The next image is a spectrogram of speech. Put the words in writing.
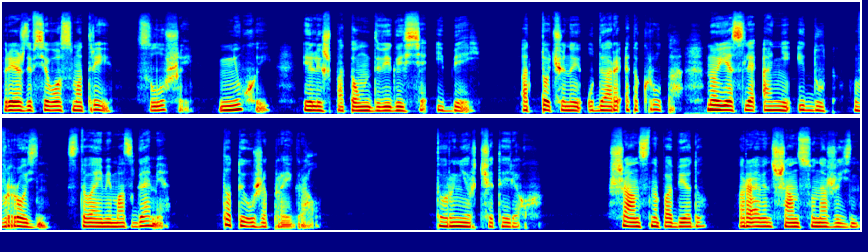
Прежде всего смотри, слушай, нюхай и лишь потом двигайся и бей. Отточенные удары — это круто, но если они идут врознь с твоими мозгами, то ты уже проиграл. Турнир четырех. Шанс на победу равен шансу на жизнь.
